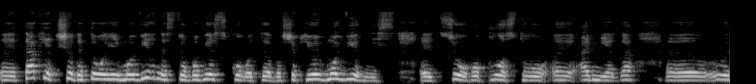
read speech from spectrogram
Е, Так, якщо до теорії ймовірності обов'язково треба, щоб ймовірність е, цього простору омега е,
